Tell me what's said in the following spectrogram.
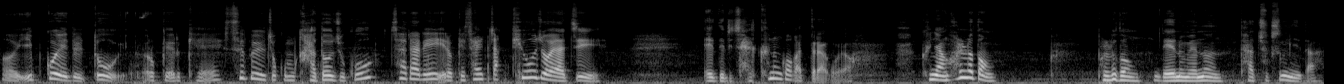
어, 입고 애들도 이렇게 이렇게 습을 조금 가둬주고 차라리 이렇게 살짝 틔워줘야지 애들이 잘 크는 것 같더라고요. 그냥 헐러덩 벌러덩 내놓으면은 다 죽습니다.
